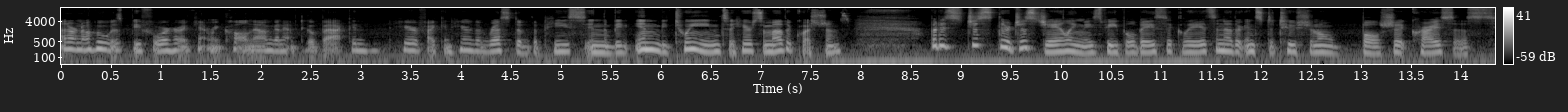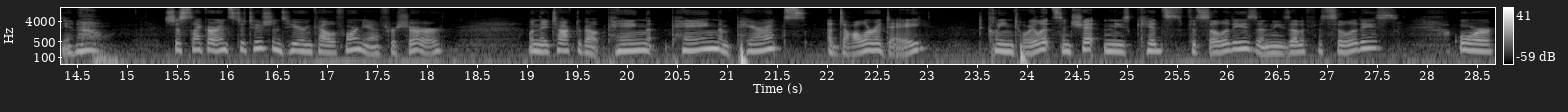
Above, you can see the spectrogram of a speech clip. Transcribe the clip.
I don't know who was before her. I can't recall now. I'm gonna have to go back and hear if I can hear the rest of the piece in the be- in between to hear some other questions. But it's just they're just jailing these people basically. It's another institutional bullshit crisis, you know. It's just like our institutions here in California for sure. When they talked about paying the, paying the parents a dollar a day to clean toilets and shit in these kids' facilities and these other facilities, or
